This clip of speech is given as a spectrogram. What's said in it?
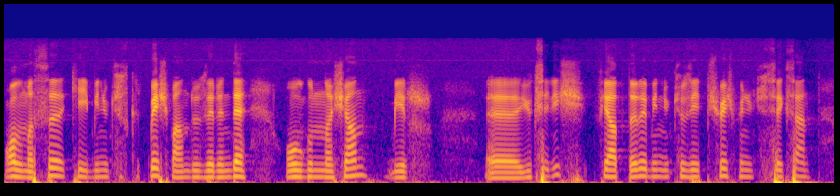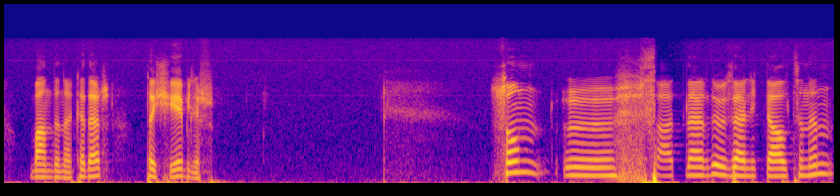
olması ki 1345 bandı üzerinde olgunlaşan bir e, yükseliş fiyatları 1375-1380 bandına kadar taşıyabilir. Son e, saatlerde özellikle altının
